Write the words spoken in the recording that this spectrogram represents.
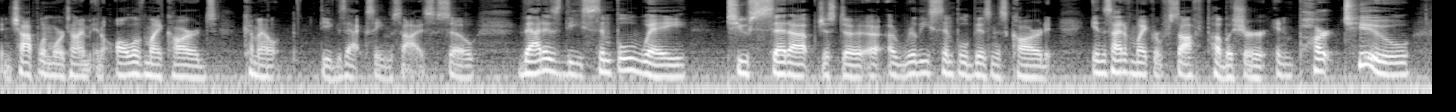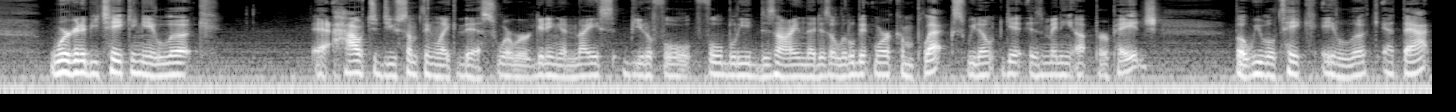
and chop one more time and all of my cards come out the exact same size. So that is the simple way to set up just a, a really simple business card inside of Microsoft Publisher. In part two, we're going to be taking a look at how to do something like this, where we're getting a nice, beautiful, full bleed design that is a little bit more complex. We don't get as many up per page, but we will take a look at that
